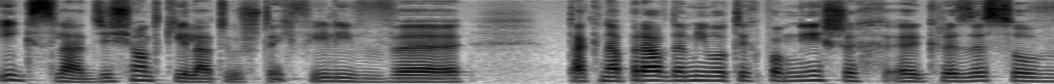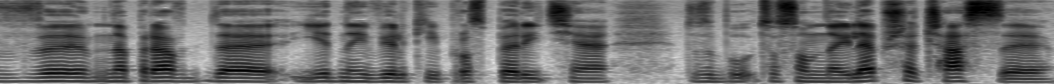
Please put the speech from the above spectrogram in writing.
x lat, dziesiątki lat już w tej chwili w tak naprawdę mimo tych pomniejszych e, kryzysów w naprawdę jednej wielkiej prospericie. To, to są najlepsze czasy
